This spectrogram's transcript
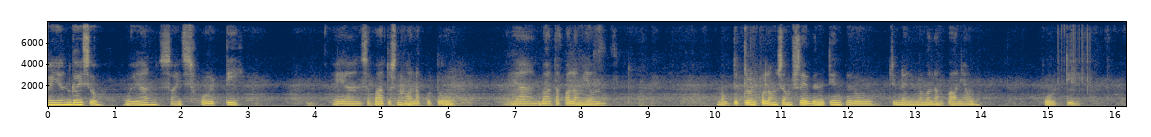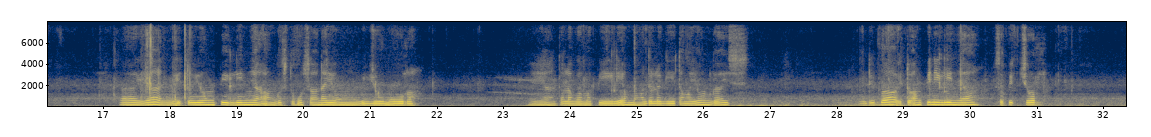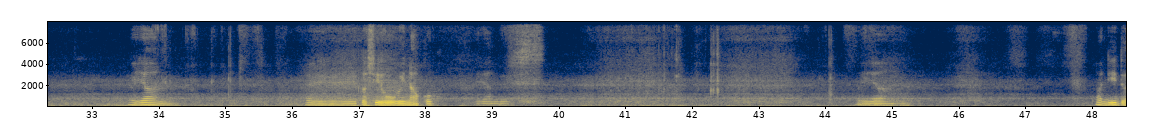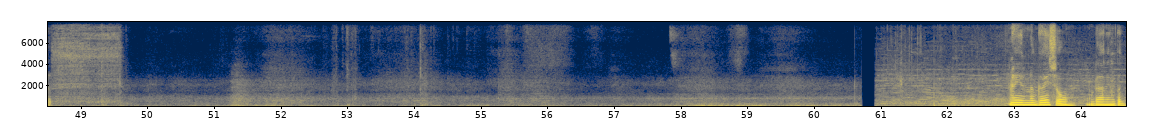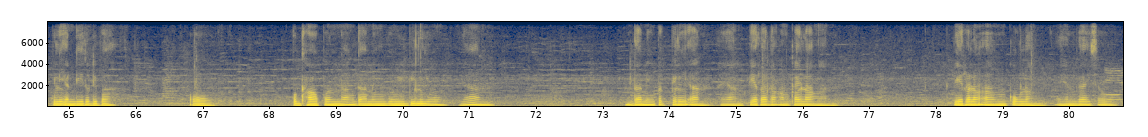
Ayan guys, oh. Ayan, size 40. Ayan, sapatos ng anak ko to, oh. Ayan, bata pa lang yun. Magte-turn pa lang siyang 17, pero tignan nyo naman ang paa niya, oh. 40. Ayan, ito yung pili niya. Ang gusto ko sana yung medyo mura. Ayan, talaga mapili ang mga dalagita ngayon, guys. O, diba? Ito ang pinili niya sa picture. Ayan. Eh, kasi uuwi na ako. Ayan, guys. Ayan. Adidas. Ayun na guys, oh. Ang daming pagpilian dito, di ba? Oh. Paghapon na, ang daming bumibili, oh. Ayan. Ang daming pagpilian. Ayan, pera lang ang kailangan. Pera lang ang kulang. Ayan guys, oh.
